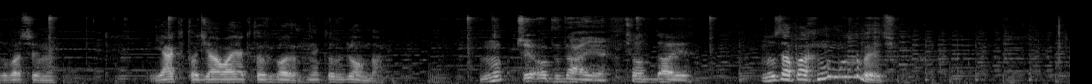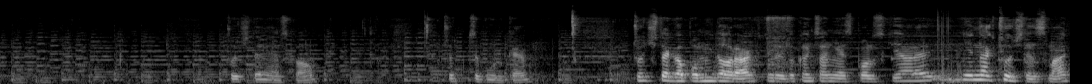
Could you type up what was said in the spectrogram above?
Zobaczymy jak to działa, jak to, wygo- jak to wygląda. No, Czy oddaje? Czy oddaje? no zapach no może być. Czuć te mięsko. Czuć cebulkę. Czuć tego pomidora, który do końca nie jest polski, ale jednak czuć ten smak.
